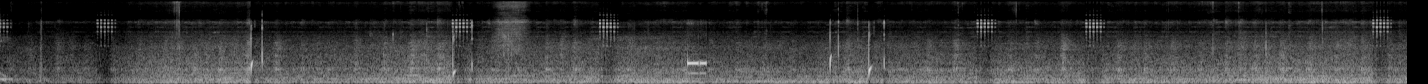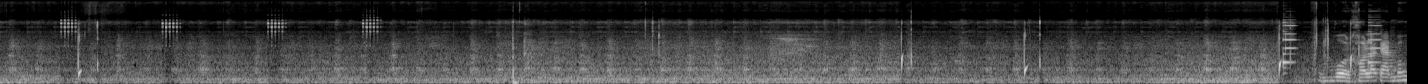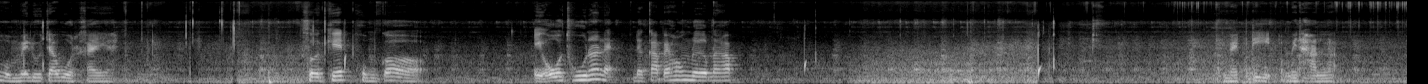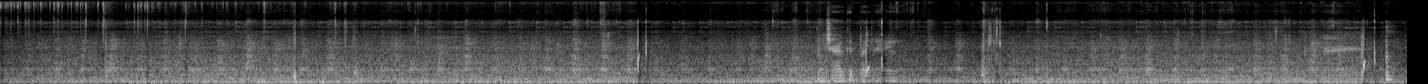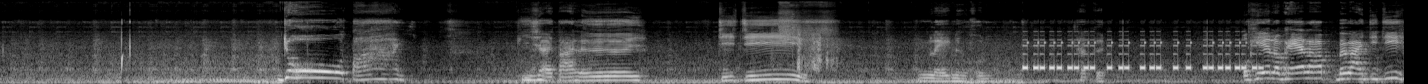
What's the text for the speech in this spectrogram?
หวตเขาล้วกันเพราะผมไม่รู้จะโหวตใครไงส่วนเคสผมก็ไอโอทูนั่นแหละ เดี๋ยวกลับไปห้องเดิมนะครับแมตตี้เอาไม่ทันละมันช้าเกินไปแล้ว โยตาย พี่ชาย ตายเลย จีจีมึงเหลืออีกหนึ่งคน ถ้าเกิด โอเคเราแพ้แล้วครับ บ๊ายบายจีจี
